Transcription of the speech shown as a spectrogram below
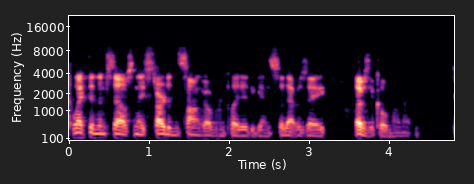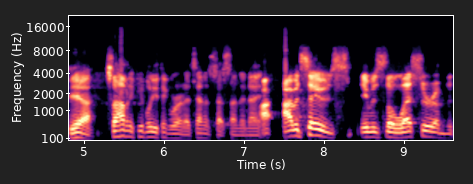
collected themselves and they started the song over and played it again. So that was a that was a cool moment. Yeah. So how many people do you think were in attendance that Sunday night? I, I would say it was it was the lesser of the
